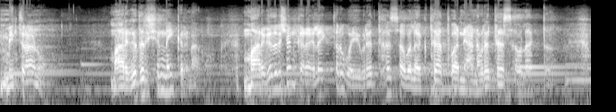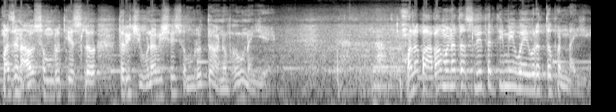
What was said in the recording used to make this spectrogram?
मित्रांनो मार्गदर्शन नाही करणार. मार्गदर्शन करायला एकतर वयोवृद्ध असावं लागतं अथवा ज्ञानवृद्ध असावं लागतं. माझं नाव समृद्धी असलं तरी जीवनाविषयी समृद्ध अनुभव नाहीये. मला बाबा म्हणत असले तर ती मी वयोवृद्ध पण नाहीये.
